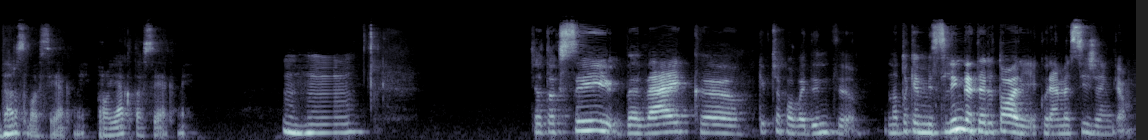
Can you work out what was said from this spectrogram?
verslo sėkmiai, projekto sėkmiai? Mhm. Čia toksai beveik, kaip čia pavadinti, na tokia mislinga teritorija, į kurią mes įžengiam.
